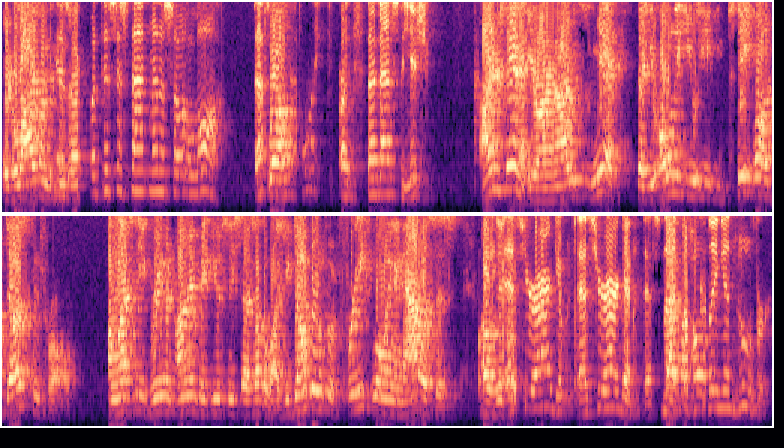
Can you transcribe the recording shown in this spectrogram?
It relies on the... But this is not Minnesota law. That's the point. or That's the issue. I understand that, Your Honor, and I would submit that you only—you State law does control unless the agreement unambiguously says otherwise. You don't go into a free-flowing analysis of... the. That's your argument. That's your argument. That's not the whole thing in Hoover.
